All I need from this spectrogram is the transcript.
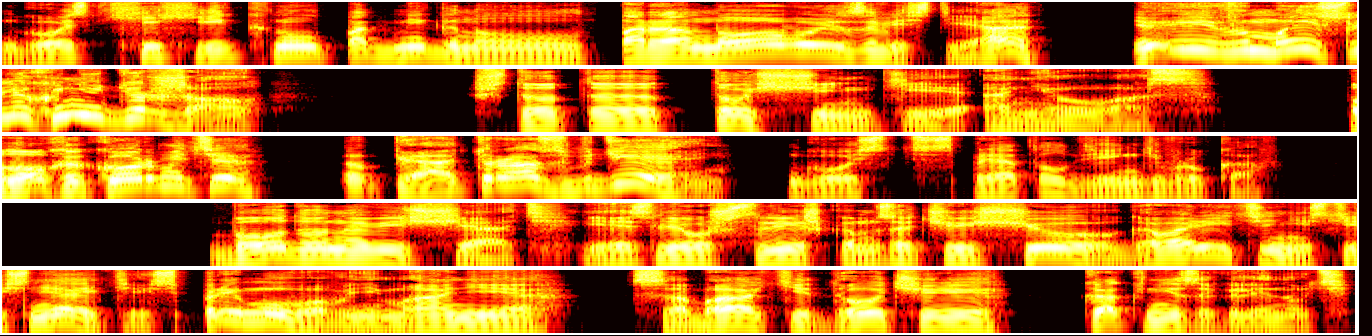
Гость хихикнул, подмигнул. «Пора новую завести, а?» «И в мыслях не держал». «Что-то тощенькие они у вас. Плохо кормите?» «Пять раз в день». Гость спрятал деньги в рукав. «Буду навещать. Если уж слишком зачищу, говорите, не стесняйтесь. Приму во внимание. Собаки, дочери, как не заглянуть.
